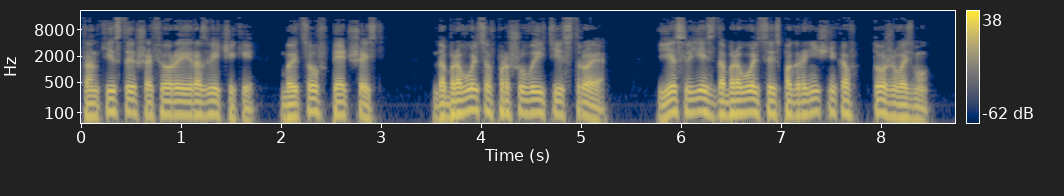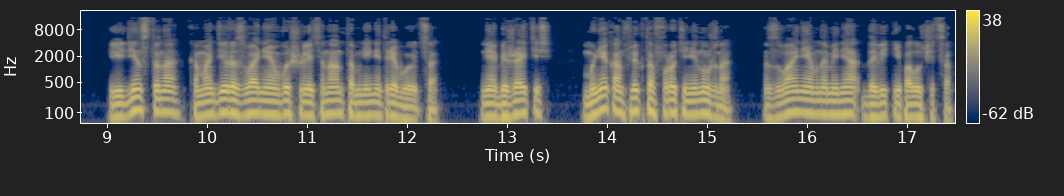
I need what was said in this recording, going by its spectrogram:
Танкисты, шоферы и разведчики. Бойцов 5-6. Добровольцев прошу выйти из строя. Если есть добровольцы из пограничников, тоже возьму. Единственное, командиры званием выше лейтенанта мне не требуются. Не обижайтесь, мне конфликтов в роте не нужно. Званием на меня давить не получится.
